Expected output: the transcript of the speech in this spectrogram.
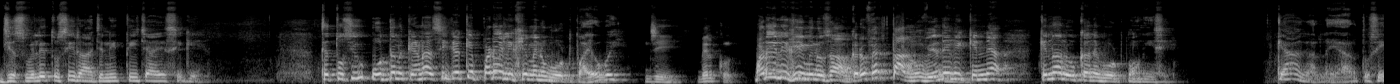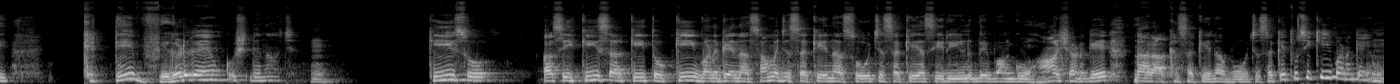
ਜਿਸ ਵੇਲੇ ਤੁਸੀਂ ਰਾਜਨੀਤੀ ਚ ਆਏ ਸੀਗੇ ਤੇ ਤੁਸੀਂ ਉਦੋਂ ਕਹਿਣਾ ਸੀਗਾ ਕਿ ਪੜ੍ਹੇ ਲਿਖੇ ਮੈਨੂੰ ਵੋਟ ਪਾਇਓ ਬਈ। ਜੀ ਬਿਲਕੁਲ। ਪੜ੍ਹੇ ਲਿਖੇ ਮੈਨੂੰ ਹਿਸਾਬ ਕਰੋ ਫਿਰ ਤੁਹਾਨੂੰ ਵੇਂਦੇ ਵੀ ਕਿੰਨਾ ਕਿੰਨਾ ਲੋਕਾਂ ਨੇ ਵੋਟ ਪਾਉਣੀ ਸੀ? ਕੀ ਗੱਲ ਹੈ ਯਾਰ ਤੁਸੀਂ ਕਿੱਡੇ ਵਿਗੜ ਗਏ ਹੋ ਕੁਛ ਦਿਨਾਂ 'ਚ। ਹੂੰ। ਕੀ ਸੋ ਅਸੀਂ ਕੀ ਸਾ ਕੀ ਤੋਂ ਕੀ ਬਣ ਗਏ ਨਾ ਸਮਝ ਸਕੇ ਨਾ ਸੋਚ ਸਕੇ ਅਸੀਂ ਰੀਣ ਦੇ ਵਾਂਗੂ ਹਾਂ ਛਣ ਗਏ ਨਾ ਰੱਖ ਸਕੇ ਨਾ ਬੋਚ ਸਕੇ। ਤੁਸੀਂ ਕੀ ਬਣ ਗਏ ਹੋ?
